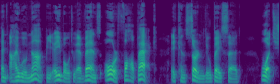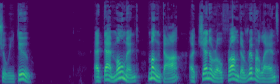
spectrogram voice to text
and I will not be able to advance or fall back, a concerned Liu Bei said. What should we do? At that moment, Meng Da, a general from the riverlands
